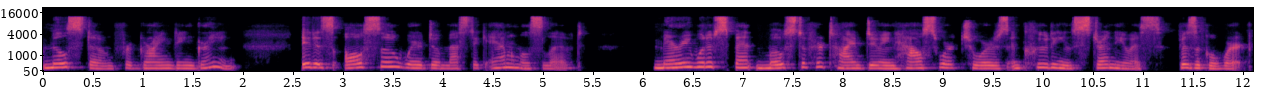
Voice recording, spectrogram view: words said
millstone for grinding grain. It is also where domestic animals lived. Mary would have spent most of her time doing housework chores, including strenuous physical work.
